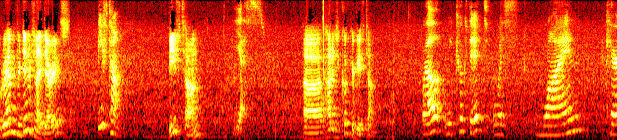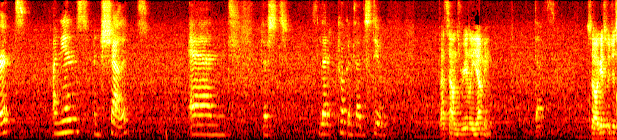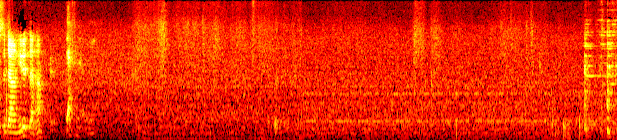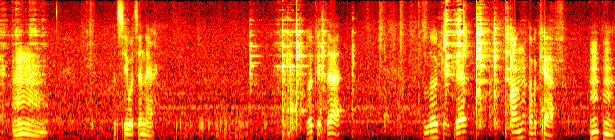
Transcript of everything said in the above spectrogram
What are we having for dinner tonight, Darius? Beef tongue. Beef tongue? Yes. Uh, how did you cook your beef tongue? Well, we cooked it with wine, carrots, onions, and shallots, and just let it cook inside the stew. That sounds really yummy. It does. So I guess we'll just sit down and eat it then, huh? Definitely. Let's see what's in there. Look at that. Look at that tongue of a calf. Mm-mm.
